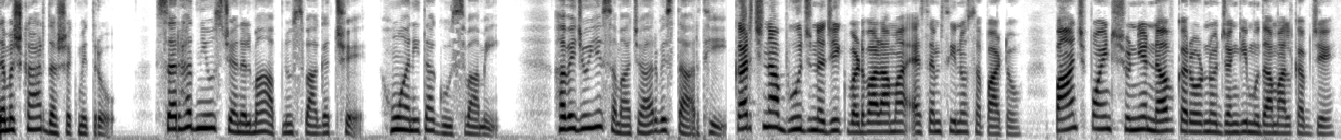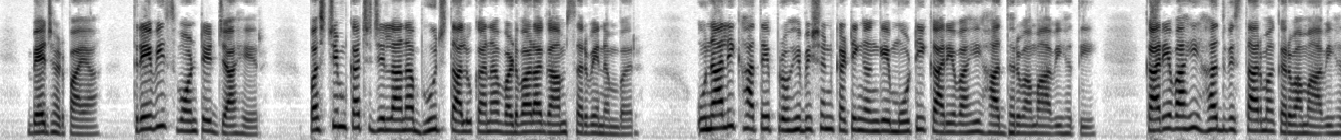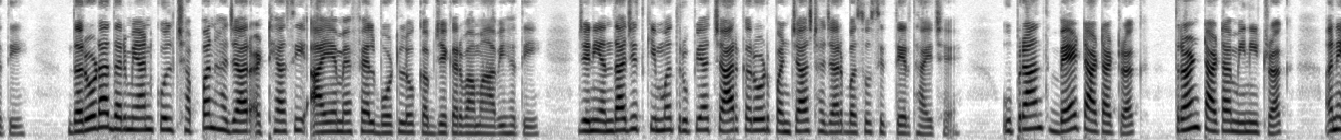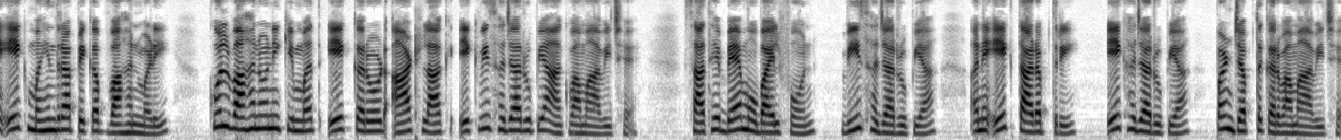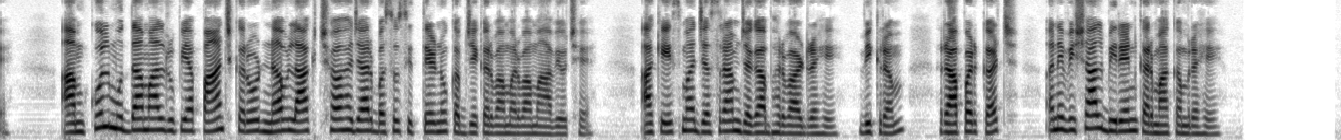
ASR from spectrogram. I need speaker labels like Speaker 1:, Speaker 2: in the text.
Speaker 1: નમસ્કાર દર્શક મિત્રો. સરહદ ન્યૂઝ ચેનલમાં આપનું સ્વાગત છે. હું અનિતા ગોસ્વામી. હવે જોઈએ સમાચાર વિસ્તારથી.
Speaker 2: કચ્છના ભુજ નજીક વડવાડામાં એસએમસીનો સપાટો. પાંચ પોઈન્ટ શૂન્ય નવ કરોડનો જંગી મુદ્દામાલ કબજે. બે ઝડપાયા. ત્રેવીસ વોન્ટેડ જાહેર. પશ્ચિમ કચ્છ જિલ્લાના ભુજ તાલુકાના વડવાડા ગામ સર્વે નંબર. ઉનાલી ખાતે પ્રોહિબિશન કટિંગ અંગે મોટી કાર્યવાહી હાથ ધરવામાં આવી હતી. કાર્યવાહી હદ વિસ્તારમાં કરવામાં આવી હતી. દરોડા દરમિયાન કુલ છપ્પન હજાર અઠ્યાસી આઈએમએફએલ બોટલો કબજે કરવામાં આવી હતી, જેની અંદાજિત કિંમત રૂપિયા ચાર કરોડ પંચાસ હજાર બસો સિત્તેર થાય છે. ઉપરાંત બે ટાટા ટ્રક, ત્રણ ટાટા મિની ટ્રક અને એક મહિન્દ્રા પિકઅપ વાહન મળી. કુલ વાહનોની કિંમત એક કરોડ આઠ લાખ એકવીસ હજાર રૂપિયા આંકવામાં આવી છે. સાથે બે મોબાઈલ ફોન, વીસ હજાર રૂપિયા અને એક તાડપત્રી એક હજાર રૂપિયા પણ જપ્ત કરવામાં આવી છે. આમ કુલ મુદ્દામાલ રૂપિયા પાંચ કરોડ નવ લાખ છ હજાર બસો સિત્તેરનો કબજે કરવા મરવામાં આવ્યો છે. આ કેસમાં જસરામ જગા ભરવાડ રહે, વિક્રમ, રાપર કચ્છ અને વિશાલ બિરેન કર્માકમ રહે.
